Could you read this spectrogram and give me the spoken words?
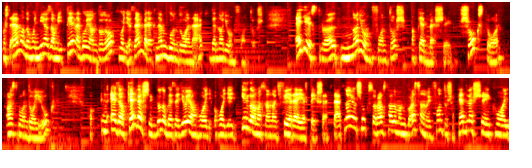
most elmondom, hogy mi az, ami tényleg olyan dolog, hogy az emberek nem gondolnák, de nagyon fontos. Egyrésztről nagyon fontos a kedvesség. Sokszor azt gondoljuk, ez a kedvesség dolog, ez egy olyan, hogy, hogy egy irgalmatlan nagy félreértések. Tehát nagyon sokszor azt hallom, amikor azt mondom, hogy fontos a kedvesség, hogy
